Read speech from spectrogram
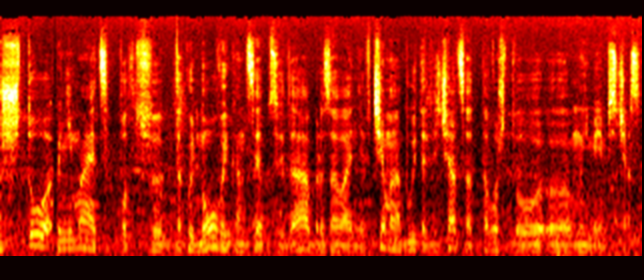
что понимается под такой новой концепцией концепции да, образования, в чем она будет отличаться от того, что э, мы имеем сейчас?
